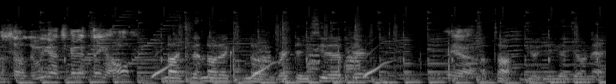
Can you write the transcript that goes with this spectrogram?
So do we got to turn that thing off? No, that, no, that, no, right there. You see that up there? Yeah. Up top. You, you gotta get on that.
